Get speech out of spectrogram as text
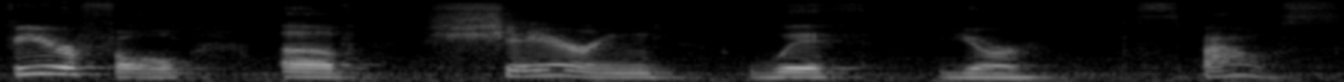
fearful of sharing with your spouse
